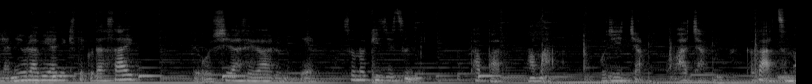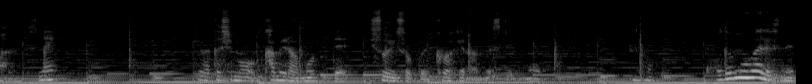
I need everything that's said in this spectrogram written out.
屋根裏部屋に来てくださいってお知らせがあるんでその期日にパパママおじいちゃんおばあちゃんが集まるんですね。で私もカメラを持っていそいそと行くわけなんですけども子供がですね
